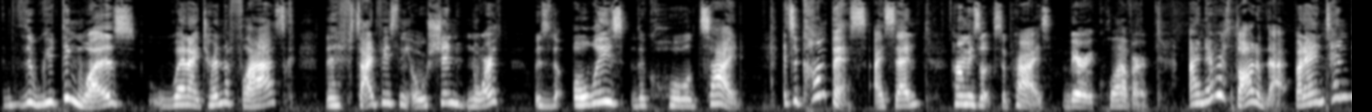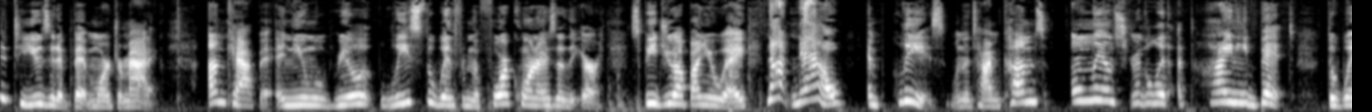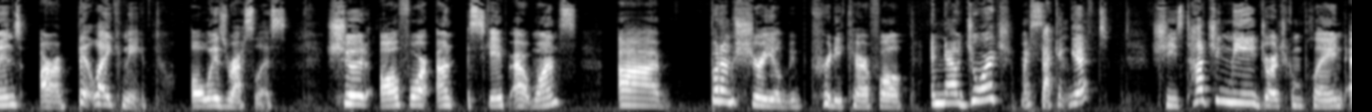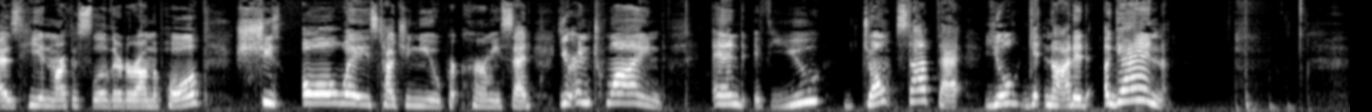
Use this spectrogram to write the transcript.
The weird thing was, when I turned the flask, the side facing the ocean, north, was the, always the cold side. It's a compass, I said. Hermes looked surprised. Very clever. I never thought of that, but I intended to use it a bit more dramatic. Uncap it, and you will release the wind from the four corners of the earth, speed you up on your way. Not now! And please, when the time comes, only unscrew the lid a tiny bit. The winds are a bit like me, always restless. Should all four un- escape at once? Uh, but I'm sure you'll be pretty careful. And now, George, my second gift. She's touching me, George complained as he and Martha slithered around the pole. She's always touching you, Hermes said. You're entwined. And if you don't stop that, you'll get knotted again.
